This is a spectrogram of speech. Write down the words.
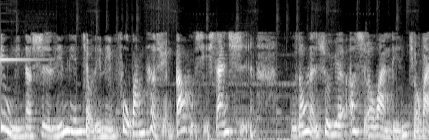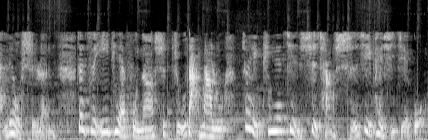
第五名的是零零九零零富邦特选高股息三十，股东人数约二十二万零九百六十人。这支 ETF 呢是主打纳入最贴近市场实际配息结果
